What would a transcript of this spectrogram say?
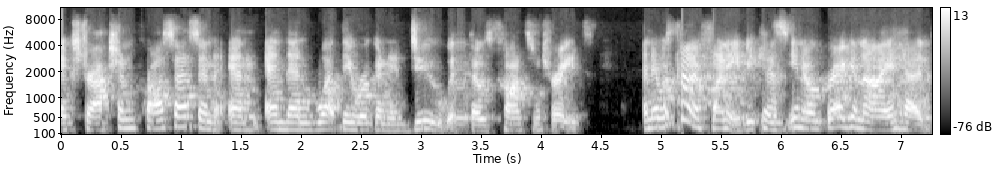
extraction process and and and then what they were going to do with those concentrates. And it was kind of funny because you know greg and i had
